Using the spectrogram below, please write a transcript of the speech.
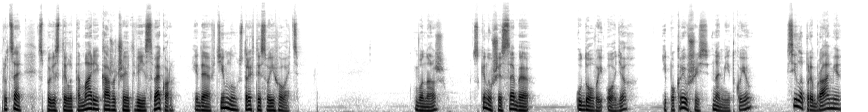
Про це сповістили Тамарі, кажучи, твій свекор іде в тімну стригти своїх овець. Вона ж, скинувши з себе удовий одяг і покрившись наміткою, сіла при брамі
